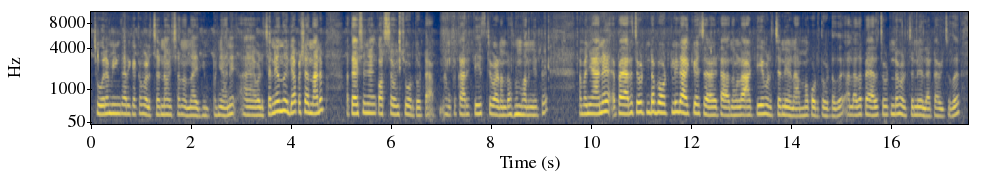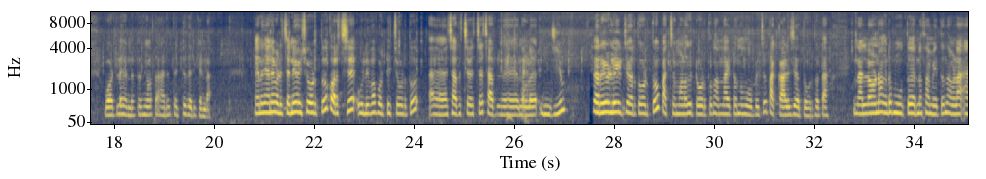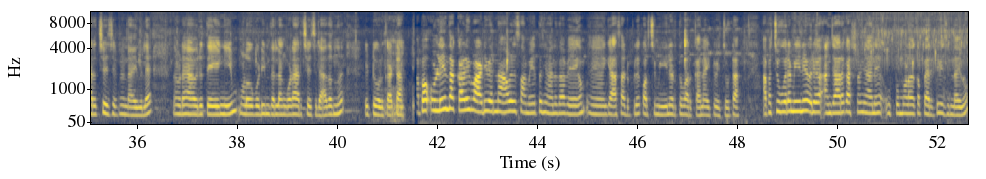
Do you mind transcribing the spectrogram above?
ചൂര മീൻ കറിക്കൊക്കെ വെളിച്ചെണ്ണ ഒഴിച്ചാൽ നന്നായിരിക്കും. ഇപ്പം ഞാൻ വെളിച്ചെണ്ണയൊന്നും ഇല്ല. പക്ഷെ എന്നാലും അത്യാവശ്യം ഞാൻ കുറച്ച് ഒഴിച്ച് കൊടുത്തു കേട്ടോ. നമുക്ക് കറി ടേസ്റ്റ് വേണമല്ലോ എന്നും പറഞ്ഞിട്ട്. അപ്പം ഞാൻ പാരച്ചൂട്ടിന്റെ ബോട്ടിലാക്കി വെച്ചതാണ് കേട്ടോ നമ്മൾ ആട്ടിയ വെളിച്ചെണ്ണയാണ് അമ്മ കൊടുത്തു വിട്ടത്. അല്ലാതെ പാരച്ചൂട്ടിന്റെ വെളിച്ചെണ്ണയല്ല കേട്ടോ ഒഴിച്ചത്. ബോട്ടിൽ കണ്ടിട്ട് നിങ്ങൾ താരം തെറ്റിദ്ധരിക്കണ്ട. അങ്ങനെ ഞാൻ വെളിച്ചെണ്ണ ഒഴിച്ചു കൊടുത്തു. കുറച്ച് ഉലുവ പൊട്ടിച്ചു കൊടുത്തു. ചതച്ച് വെച്ച നമ്മൾ ഇഞ്ചിയും ചെറിയ ഉള്ളി ചേർത്ത് കൊടുത്തു. പച്ചമുളക് ഇട്ട് കൊടുത്തു. നന്നായിട്ടൊന്ന് മൂപ്പിച്ചു തക്കാളി ചേർത്ത് കൊടുത്തു കേട്ടോ നല്ലോണം അങ്ങോട്ട് മൂത്ത് വരുന്ന സമയത്ത് നമ്മൾ അരച്ച് വെച്ചിട്ടുണ്ടായിരുന്നില്ലേ? നമ്മുടെ ആ ഒരു തേങ്ങയും മുളക് പൊടിയും ഇതെല്ലാം കൂടെ അരച്ച് വെച്ചില്ല അതൊന്ന് ഇട്ട് കൊടുക്കാം കേട്ടോ. അപ്പോൾ ഉള്ളിയും തക്കാളിയും വാടി വരുന്ന ആ ഒരു സമയത്ത് ഞാനിതാ വേഗം ഗ്യാസ് അടുപ്പിൽ കുറച്ച് മീനെടുത്ത് വറുക്കാനായിട്ട് വെച്ചു കേട്ടോ. അപ്പോൾ ചൂര മീൻ ഒരു അഞ്ചാറ് കഷ്ണം ഞാൻ ഉപ്പും മുളകൊക്കെ പുരട്ടി വെച്ചിട്ടുണ്ടായിരുന്നു.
